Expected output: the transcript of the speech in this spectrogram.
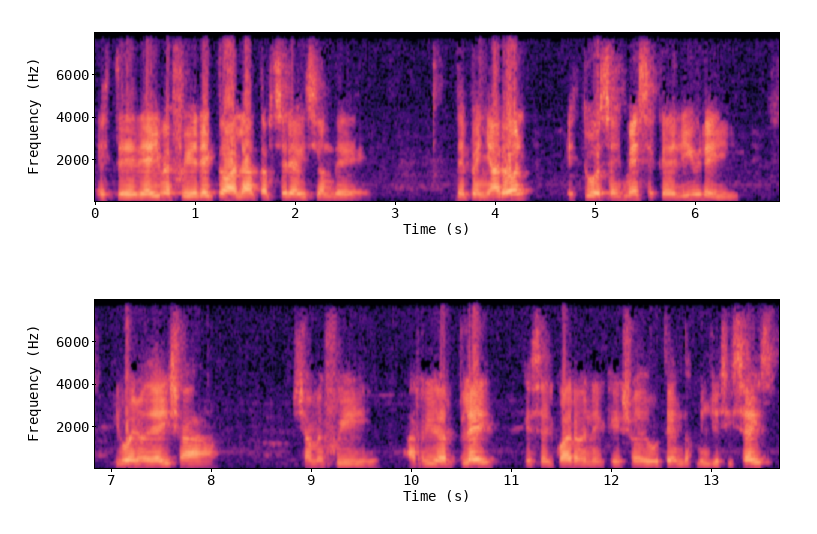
este, de ahí me fui directo a la tercera división de, Peñarol. Estuve seis meses, quedé libre y, bueno, de ahí ya, ya me fui a River Plate, que es el cuadro en el que yo debuté en 2016.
